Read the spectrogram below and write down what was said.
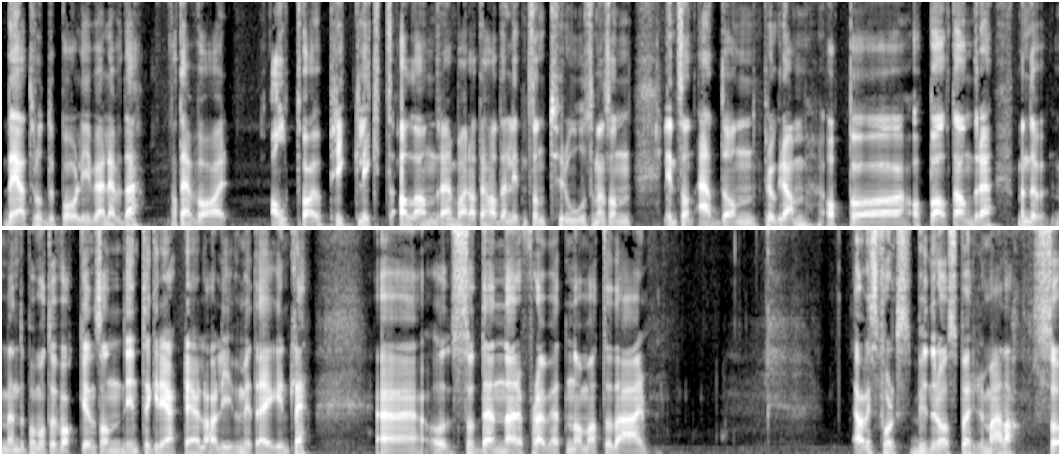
det jeg trodde på og livet jeg levde. At jeg var alt var jo prikk likt alle andre, bare at jeg hadde en liten sånn tro som en sånn, sånn add-on-program oppå, oppå, alt det andre. Men det, men det, på en måte var ikke en sånn integrert del av livet mitt, egentlig. Eh, og, så den der flauheten om at det er ja, Hvis folk begynner å spørre meg, da, så,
